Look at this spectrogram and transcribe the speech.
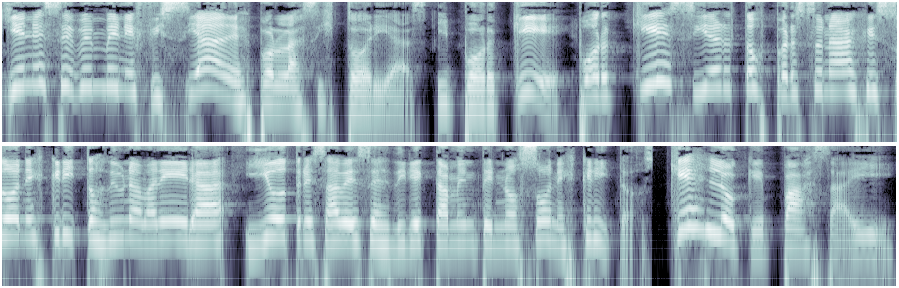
¿Quiénes se ven beneficiados por las historias? ¿Y por qué? ¿Por qué ciertos personajes son escritos de una manera y otros a veces directamente no son escritos? ¿Qué es lo que pasa ahí?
